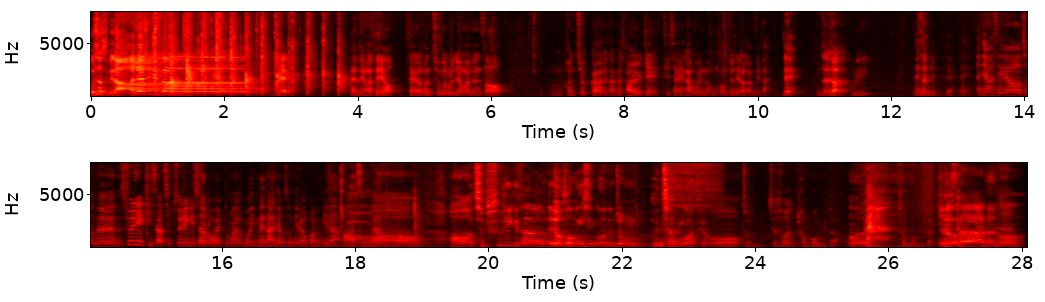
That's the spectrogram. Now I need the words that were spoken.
모셨습니다. 안녕하십니까? 네. 네, 안녕하세요. 생활건축을 운영하면서 음, 건축가 그다음에 설계 디자인 하고 있는 홍성준이라고 합니다. 네. 네. 자 우리 네. 기사님. 네. 네, 안녕하세요. 저는 수리 기사, 집 수리 기사로 활동하고 있는 안영선이라고 합니다. 반갑습니다. 아, 아, 집 수리 기사인데 아. 여성이신 거는 좀 흔치 않은 것 같아요. 좀 죄송하지만 처음 봅니다. 어. 처음 봅니다. 게다가- 기사는 어.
